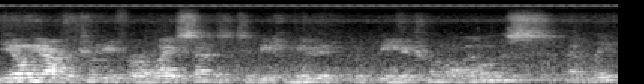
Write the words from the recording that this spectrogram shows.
the only opportunity for a life sentence to be commuted would be a terminal illness, I believe?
